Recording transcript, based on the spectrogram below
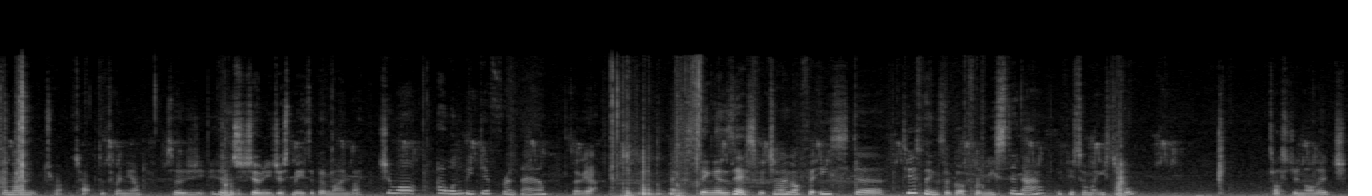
So I'm on chapter 20 on. So she, she's only just made up her mind like, do you know what? I want to be different now. So yeah. Next thing is this, which I got for Easter. Two things I got from Easter now, if you saw my Easter haul. Your knowledge.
